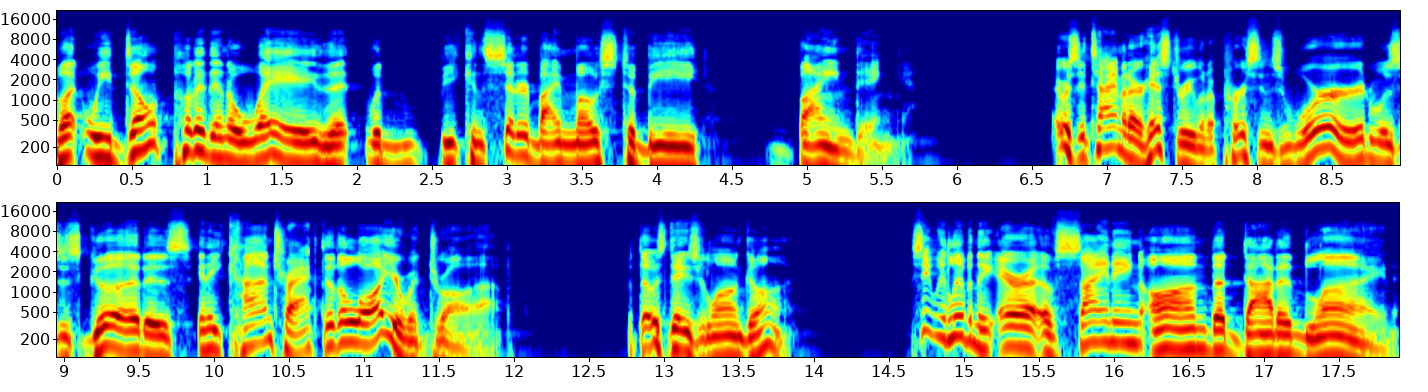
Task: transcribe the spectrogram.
but we don't put it in a way that would be considered by most to be binding. There was a time in our history when a person's word was as good as any contract that a lawyer would draw up. But those days are long gone. See, we live in the era of signing on the dotted line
